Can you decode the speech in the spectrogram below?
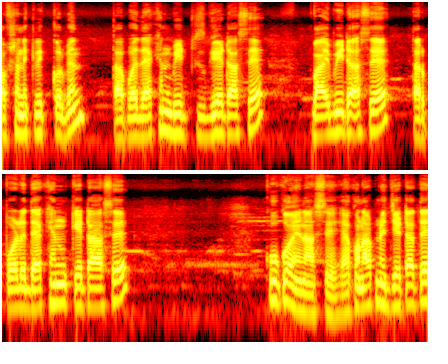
অপশানে ক্লিক করবেন। তারপরে দেখেন বিট গেট আছে, বাইবিট আছে, তারপরে দেখেন কেটা আছে, কুকয়েন আছে। এখন আপনি যেটাতে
